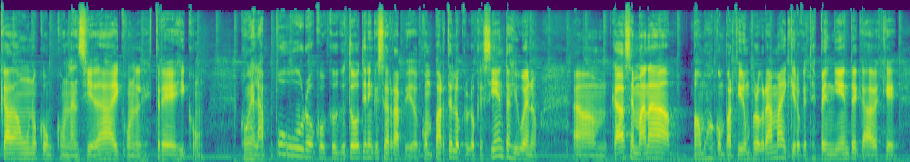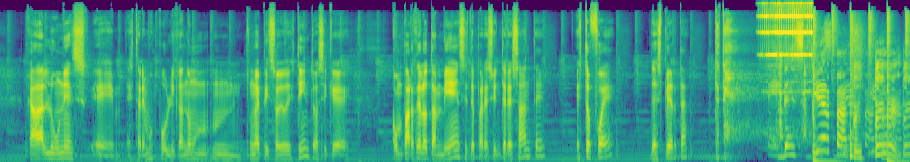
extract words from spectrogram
cada uno con la ansiedad y con el estrés y con, con el apuro, todo tiene que ser rápido. Comparte lo, que sientas y bueno, cada semana vamos a compartir un programa y quiero que estés pendiente cada vez que, cada lunes eh, estaremos publicando un, episodio distinto, así que compártelo también si te pareció interesante. Esto fue Despierta. Despierta. Despierta.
